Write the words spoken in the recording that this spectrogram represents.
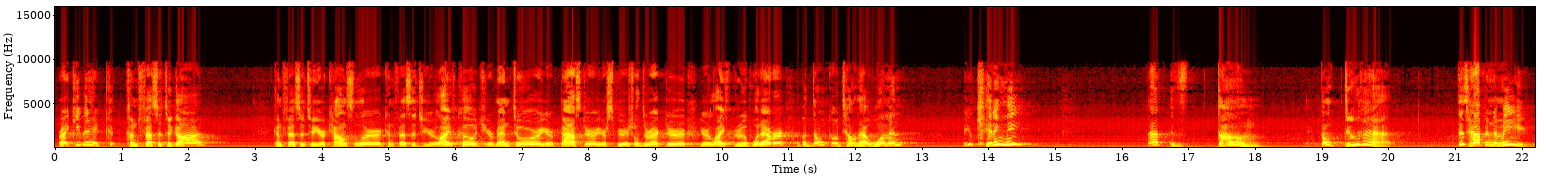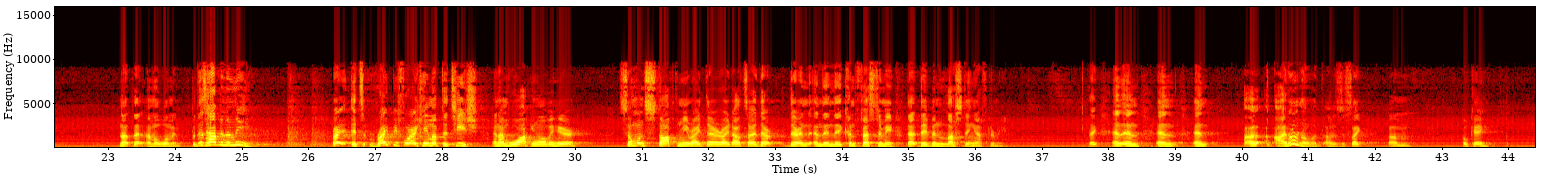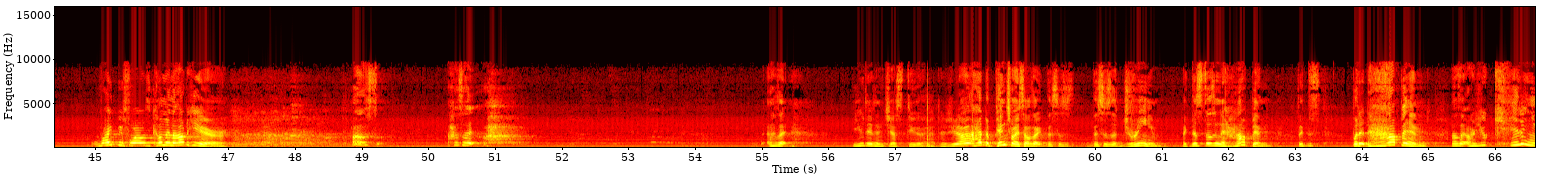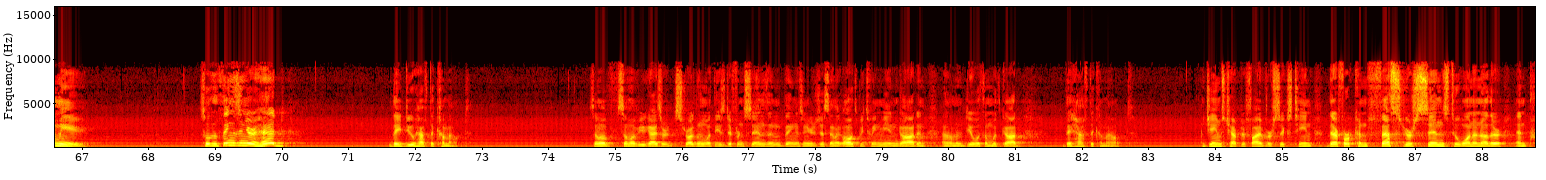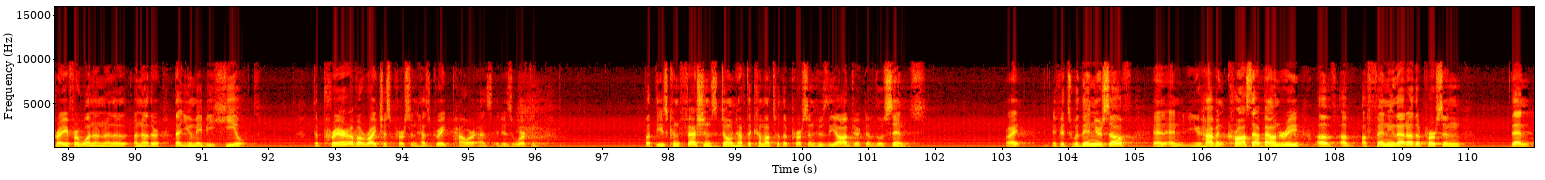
Right? Keep it, in, confess it to God. Confess it to your counselor, confess it to your life coach, your mentor, your pastor, your spiritual director, your life group, whatever. But don't go tell that woman. Are you kidding me? That is dumb. Don't do that. This happened to me. Not that I'm a woman, but this happened to me. Right? It's right before I came up to teach, and I'm walking over here Someone stopped me right there, right outside there, there and, and then they confessed to me that they've been lusting after me. They, and and and and I, I don't know. I was just like, um, okay. Right before I was coming out here, I was, I was like, I was like, you didn't just do that, did you? I had to pinch myself, like, this is this is a dream. Like, this doesn't happen. Like this, but it happened. I was like, are you kidding me? So the things in your head, they do have to come out. Some of, some of you guys are struggling with these different sins and things, and you're just saying, like, oh, it's between me and God, and, and I'm going to deal with them with God. They have to come out. James chapter 5 verse 16 Therefore confess your sins to one another and pray for one another, another that you may be healed. The prayer of a righteous person has great power as it is working. But these confessions don't have to come out to the person who's the object of those sins. Right? If it's within yourself and, and you haven't crossed that boundary of, of offending that other person, then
